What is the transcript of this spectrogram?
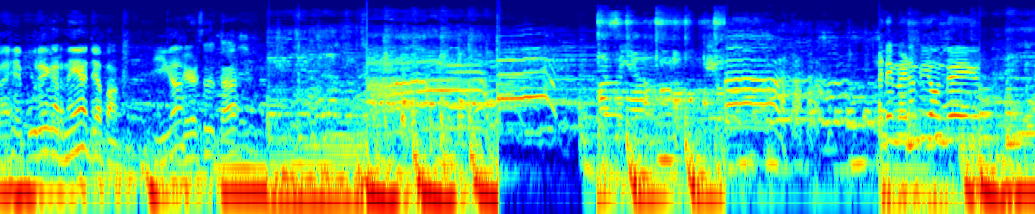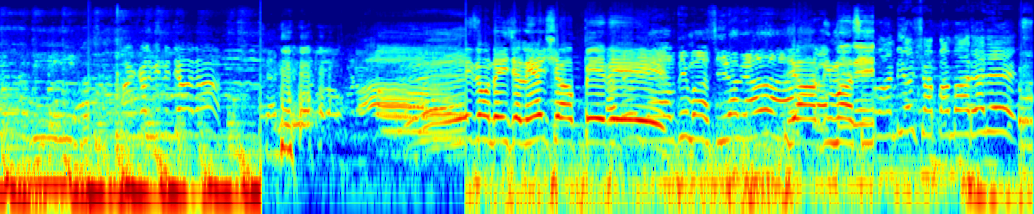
ਪੈਸੇ ਪੂਰੇ ਕਰਨੇ ਆ ਅੱਜ ਆਪਾਂ ਠੀਕ ਆ 150 ਦਿੱਤਾ ਸਾਡੇ ਮੈਡਮ ਵੀ ਆਉਂਦੇ। ਅੰਕਲ ਵੀ ਨਜ਼ਾਰਾ। ਇਸ ਆਉਂਦੇ ਹੀ ਚੱਲੇ ਆ ਛਾਪੇ ਦੇ। ਯਾਰ ਦੀ ਮਾਸੀ ਦਾ ਵਿਆਹ ਯਾਰ ਦੀ ਮਾਸੀ। ਗਵਾਂਡੀਆਂ ਛਾਪਾ ਮਾਰਿਆ ਜੇ।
